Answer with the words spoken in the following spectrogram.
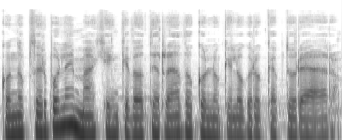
Cuando observó la imagen quedó aterrado con lo que logró capturar.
